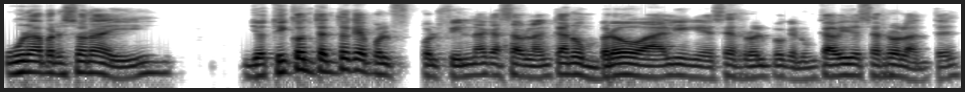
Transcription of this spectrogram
una persona ahí, yo estoy contento que por, por, fin la Casa Blanca nombró a alguien en ese rol, porque nunca ha habido ese rol antes,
